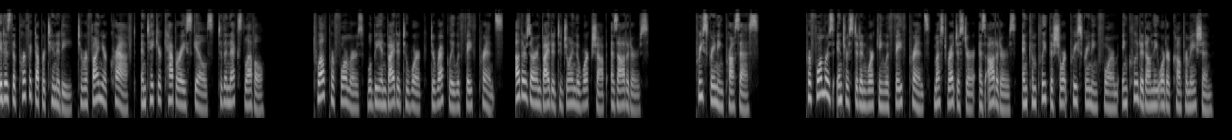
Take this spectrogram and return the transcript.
It is the perfect opportunity to refine your craft and take your cabaret skills to the next level. 12 performers will be invited to work directly with Faith Prince, others are invited to join the workshop as auditors. Pre-screening process. Performers interested in working with Faith Prince must register as auditors and complete the short pre-screening form included on the order confirmation.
